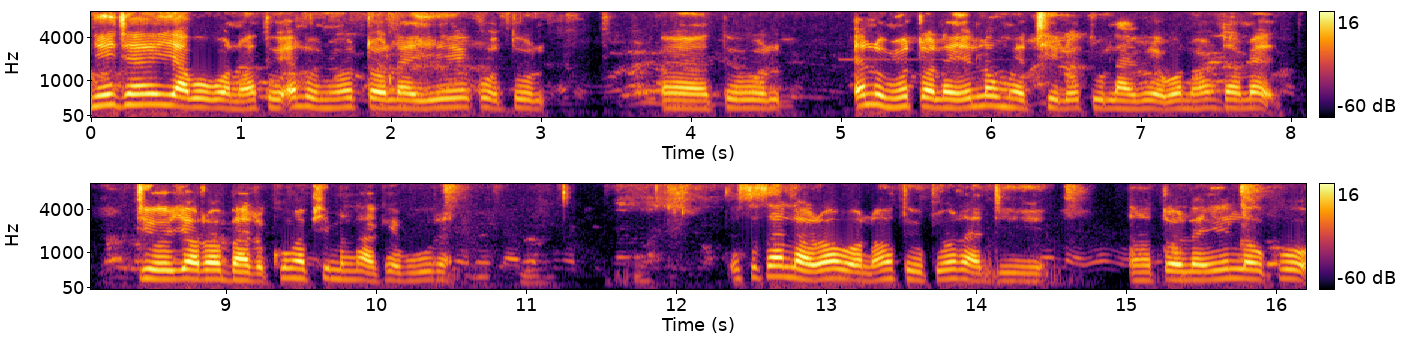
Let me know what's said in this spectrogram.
ငြိမ်းချမ်းရေးရဖို့ပေါ့နော်သူအဲ့လိုမျိုးတော်လှန်ရေးကိုသူအဲသူအဲ့လိုမျိုးတော်လှန်ရေးလုပ်မဲ့ထီလို့သူလာခဲ့ပေါ့နော်ဒါပေမဲ့ဒီကိုရောက်တော့ဘာတစ်ခုမှဖြစ်မလာခဲ့ဘူးတဲ့ဆက်ဆက်လာတော့ပေါ့နော်သူပြောတာဒီအဲတော်လှန်ရေးလုပ်ဖို့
